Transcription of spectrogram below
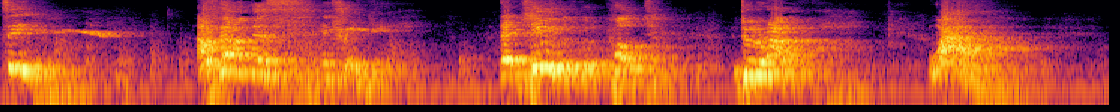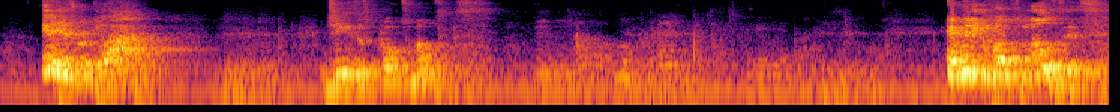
See, I found this intriguing that Jesus would quote Deuteronomy. Why? In his reply, Jesus quotes Moses. And when he quotes Moses,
